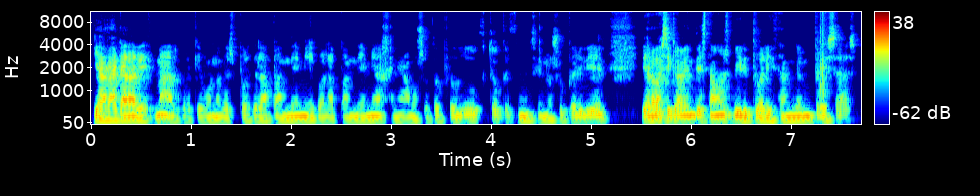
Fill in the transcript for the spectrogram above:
Y ahora cada vez más, porque bueno, después de la pandemia y con la pandemia generamos otro producto que funcionó súper bien y ahora básicamente estamos virtualizando empresas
